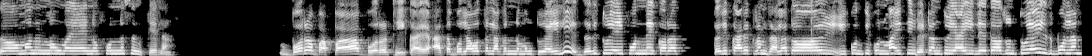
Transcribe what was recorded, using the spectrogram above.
तर म्हणून मग माझ्या आईनं फोन नसेल केला. बरं बापा बरं ठीक आहे. आता बोलावं तर लागन ना मग तू यायले जरी तू याई फोन नाही करत तरी कार्यक्रम झाला तर इकून तिकून माहिती भेटन तू यायले तर अजून तू याईच बोलन.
